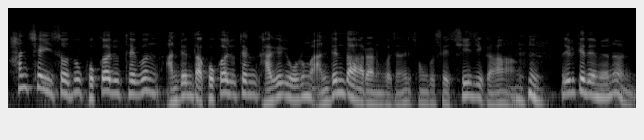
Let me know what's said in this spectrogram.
한 채 있어도 고가 주택은 안 된다. 고가 주택은 가격이 오르면 안 된다라는 거잖아요. 종부세 취지가. 이렇게 되면은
